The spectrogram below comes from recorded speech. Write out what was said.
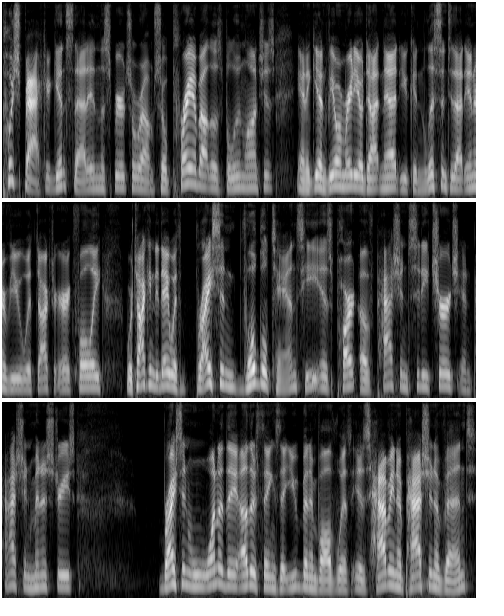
pushback against that in the spiritual realm. So pray about those balloon launches. And again, vomradio.net, you can listen to that interview with Dr. Eric Foley. We're talking today with Bryson Vogeltanz. He is part of Passion City Church and Passion Ministries. Bryson, one of the other things that you've been involved with is having a passion event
